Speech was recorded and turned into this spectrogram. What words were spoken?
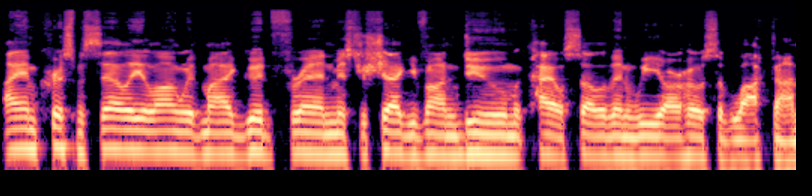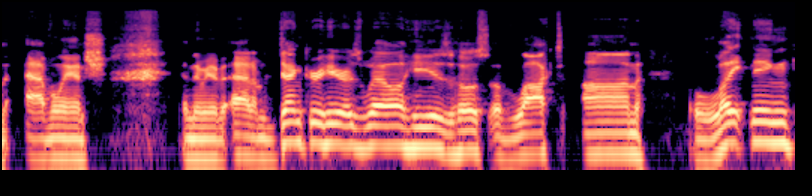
I am Chris Maselli, along with my good friend, Mr. Shaggy Von Doom, Kyle Sullivan. We are hosts of Locked On Avalanche. And then we have Adam Denker here as well. He is a host of Locked On Lightning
